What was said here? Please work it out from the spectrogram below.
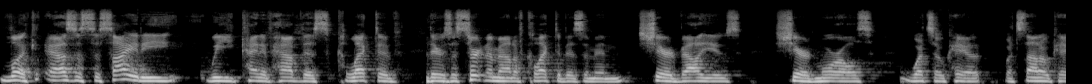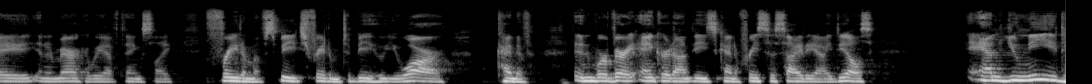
look, as a society, we kind of have this collective, there's a certain amount of collectivism in shared values, shared morals, what's okay what's not okay. In America, we have things like freedom of speech, freedom to be who you are, kind of, and we're very anchored on these kind of free society ideals. And you need,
